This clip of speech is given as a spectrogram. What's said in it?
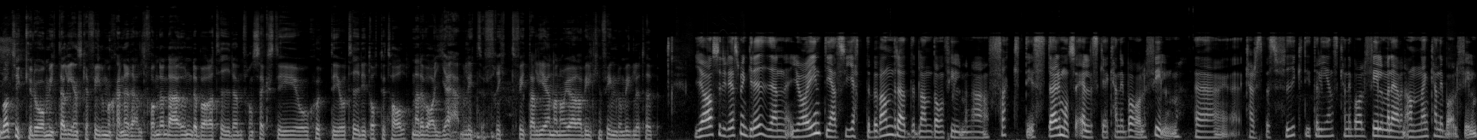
Vad tycker du om italienska filmer generellt från den där underbara tiden från 60 och 70 och tidigt 80-tal? När det var jävligt fritt för italienarna att göra vilken film de ville typ. Ja, så det är det som är grejen. Jag är inte ens jättebevandrad bland de filmerna faktiskt. Däremot så älskar jag kannibalfilm. Eh, kanske specifikt italiensk kannibalfilm, men även annan kannibalfilm.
